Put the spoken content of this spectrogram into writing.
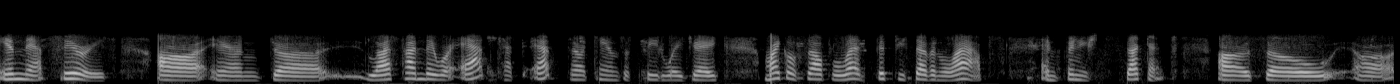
in that series. Uh, and uh, last time they were at tech, at uh, Kansas Speedway, Jay, Michael Self led 57 laps and finished second. Uh, so uh,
